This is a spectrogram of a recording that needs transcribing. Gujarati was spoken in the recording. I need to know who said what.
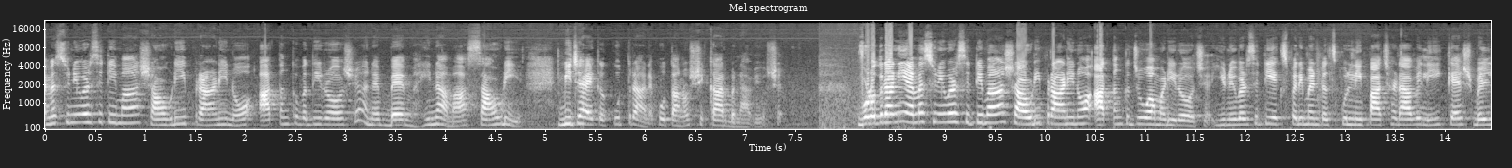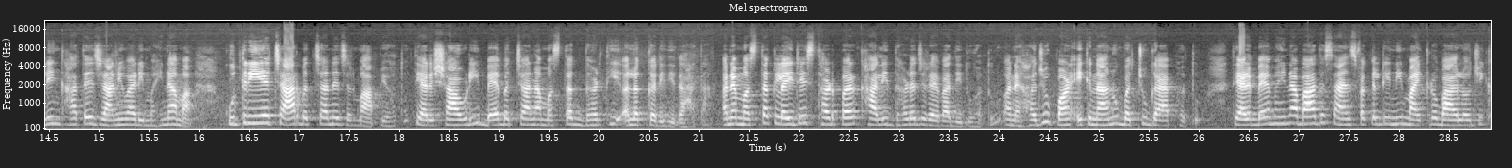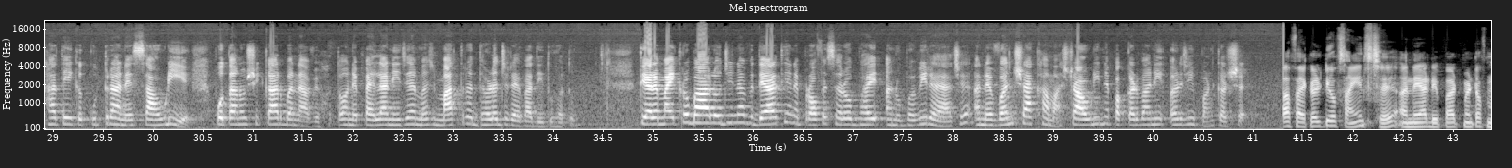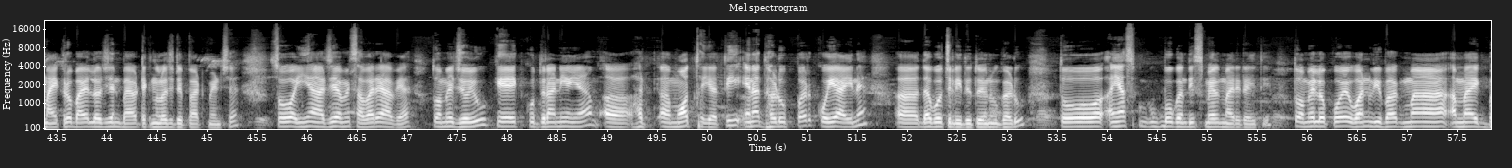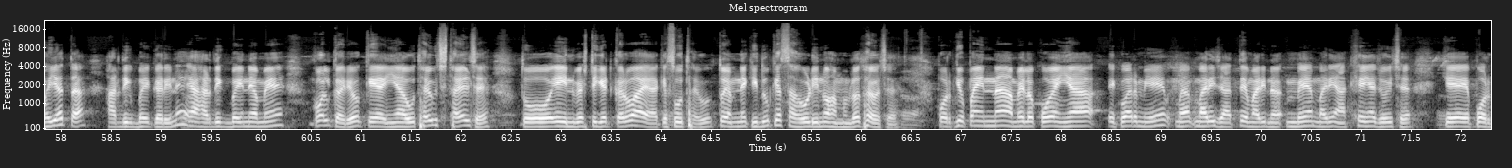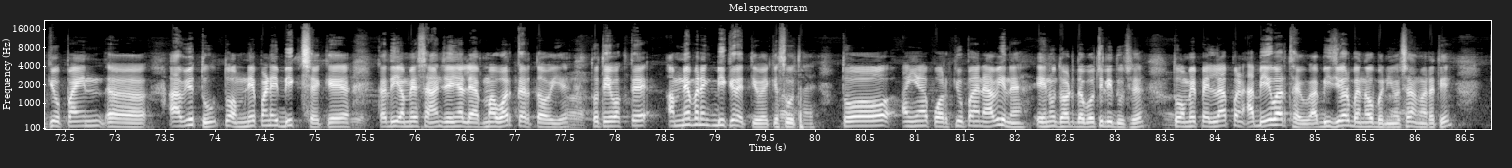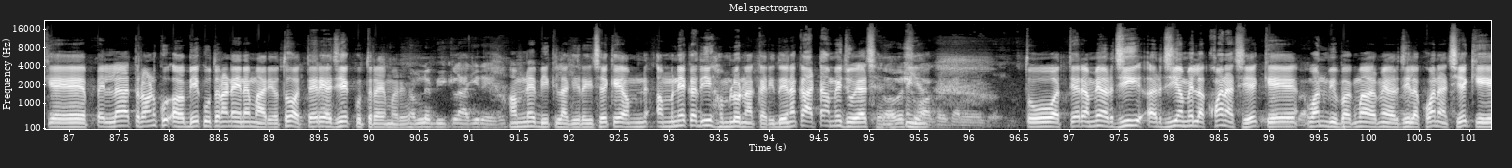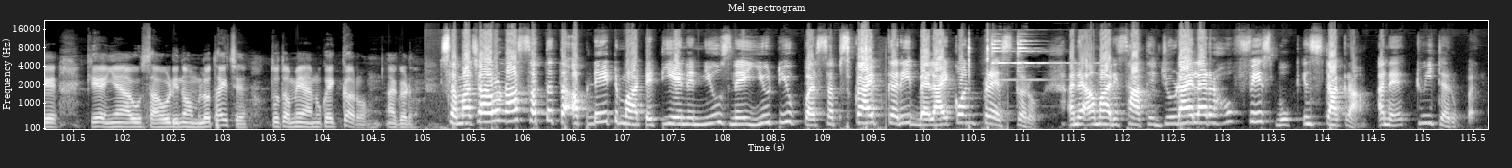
Speaker 1: એમએસ યુનિવર્સિટીમાં સાવડી પ્રાણીનો આતંક વધી રહ્યો છે અને બે મહિનામાં સાવડીએ બીજા એક કૂતરાને પોતાનો શિકાર બનાવ્યો છે. વડોદરાની એમએસ યુનિવર્સિટીમાં સાવડી પ્રાણીનો આતંક જોવા મળી રહ્યો છે. યુનિવર્સિટી એક્સપેરિમેન્ટલ સ્કૂલની પાછળ આવેલી કેશ બિલ્ડિંગ ખાતે જાન્યુઆરી મહિનામાં કૂતરીએ ચાર બચ્ચાને જન્મ આપ્યો હતો. ત્યારે સાવડી બે બચ્ચાના મસ્તક ધડથી અલગ કરી દીધા હતા અને મસ્તક લઈ જઈ સ્થળ પર ખાલી ધડ જ રહેવા દીધું હતું અને હજુ પણ એક નાનું બચ્ચું ગાયબ હતું. ત્યારે બે મહિના બાદ સાયન્સ ફેકલ્ટીની માઇક્રોબાયોલોજી ખાતે એક કૂતરાને સાવડીએ પોતાનો શિકાર બનાવ્યો હતો અને પહેલાની જેમ જ માત્ર ધડ જ રહેવા દીધું હતું. ત્યારે માઇક્રોબાયોલોજીના વિદ્યાર્થી અને પ્રોફેસરો ભય અનુભવી રહ્યા છે અને વન શાખામાં સાવડીને પકડવાની અરજી પણ કરશે.
Speaker 2: આ ફેકલ્ટી ઓફ સાયન્સ છે અને આ department of microbiology and biotechnology department છે. સો અહીંયા આજે અમે સવારે આવ્યા તો અમે જોયું કે એક કૂતરાની અહીંયા મોત થઈ હતી. એના ધડ ઉપર કોઈ આવીને દબોચી લીધું હતું એનું ગળું. તો અહીંયા બહુ ગંદી સ્મેલ મારી રહી હતી. તો અમે લોકોએ વન વિભાગમાં અમે એક ભાઈ હતા હાર્દિકભાઈ કરીને એ હાર્દિકભાઈને અમે કોલ કર્યો કે અહીંયા આવું થયું જ થયેલ છે. તો એ ઇન્વેસ્ટિગેટ કરવા આવ્યા કે શું થયું. તો એમને કીધું કે સહોડીનો હુમલો થયો છે. પોર્ક્યુપાઇનના અમે લોકોએ અહીંયા એકવાર મેં મારી જાતે મારી મેં મારી આંખે અહીંયા જોઈ છે કે પોર્ક્યુપાઇન આવ્યું હતું તો અમને પણ એ બીક છે કે કદી અમે સાંજે અહીંયા લેબમાં વર્ક કરતા હોઈએ તો તે વખતે અમને પણ એક બીક રહેતી હોય કે શું થાય. તો અહીંયા પોર્ક્યુપાઇન આવીને એનું ધડ દબોચી લીધું છે. તો અમે પહેલાં પણ આ બે વાર થયું આ બીજી વાર બનાવ બન્યો છે અમારાથી કે પહેલાં ત્રણ બે કૂતરાને એને માર્યો હતો અત્યારે હજી એક કૂતરાએ માર્યો.
Speaker 3: અમને બીક લાગી રહી છે?
Speaker 2: અમને બીક લાગી રહી છે કે અમને અમને કદી હુમલો ના કરી દે. એના કાંટા અમે જોયા છે તો અત્યારે અમે અરજી અરજી અમે લખવાના છીએ કે વન વિભાગમાં. અમે અરજી લખવાના છીએ કે કે અહીંયા આવું સાહુડીનો હુમલો થાય છે. તો તમે આનું કંઈક કરો આગળ.
Speaker 1: સમાચારોના સતત અપડેટ માટે ટીએનએ ન્યૂઝને યુટ્યુબ પર સબસ્ક્રાઇબ કરી બેલ આઇકોન પ્રેસ કરો. અને અમારી સાથે જોડાયેલા રહો ફેસબુક ઇન્સ્ટાગ્રામ અને ટ્વિટર ઉપર.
